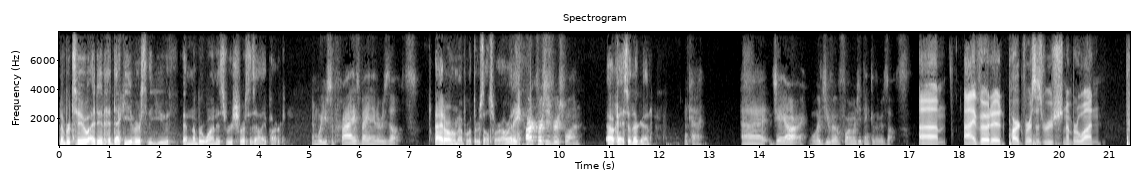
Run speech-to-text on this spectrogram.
Number two, I did Hideki versus the Youth, and number one is Rush versus LA Park. And were you surprised by any of the results? I don't remember what the results were already. Park versus Rush won. Okay, so they're good. Okay. Uh, Jr. What'd you vote for, and what'd you think of the results? Um, I voted Park versus Rush number one. P-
